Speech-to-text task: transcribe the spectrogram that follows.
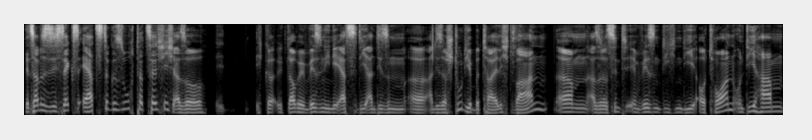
Jetzt haben sie sich sechs Ärzte gesucht tatsächlich, also ich, ich glaube im Wesentlichen die Ärzte, die an, diesem, äh, an dieser Studie beteiligt waren. Ähm, also das sind im Wesentlichen die Autoren und die haben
